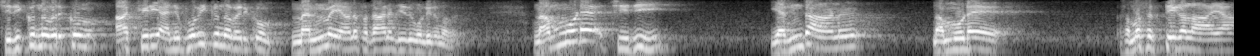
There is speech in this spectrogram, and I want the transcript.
ചിരിക്കുന്നവർക്കും ആ ചിരി അനുഭവിക്കുന്നവർക്കും നന്മയാണ് പ്രദാനം ചെയ്തുകൊണ്ടിരുന്നത്. നമ്മുടെ ചിരി എന്താണ് നമ്മുടെ സമശക്തികളായ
